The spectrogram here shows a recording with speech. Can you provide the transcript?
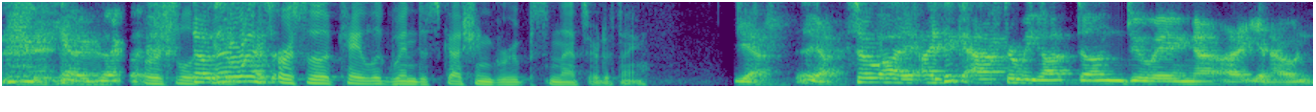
yeah, exactly. Ursula no, there K, was. Ursula K. Le Guin discussion groups and that sort of thing. Yeah, yeah. So I, I think after we got done doing, uh, you know,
